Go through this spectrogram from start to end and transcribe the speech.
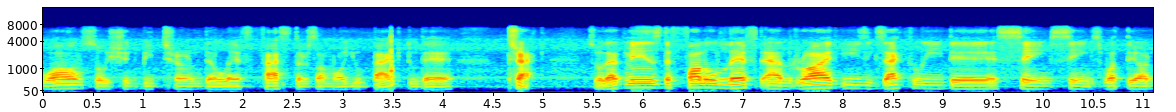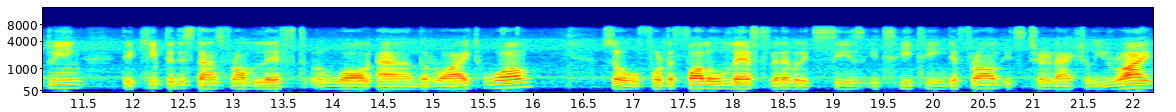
wall so it should be turned the left faster somehow you back to the track. So that means the follow left and right is exactly the same things. What they are doing they keep the distance from left wall and the right wall. So for the follow left whenever it sees it's hitting the front it's turn actually right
